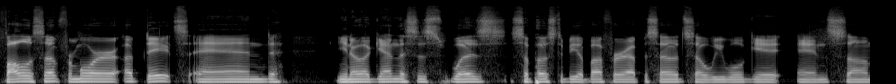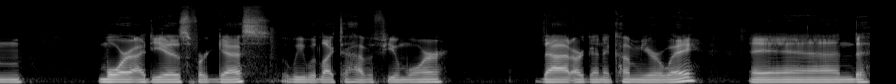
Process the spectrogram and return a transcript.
follow us up for more updates. And you know, again, this is was supposed to be a buffer episode, so we will get in some more ideas for guests. We would like to have a few more that are going to come your way. And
